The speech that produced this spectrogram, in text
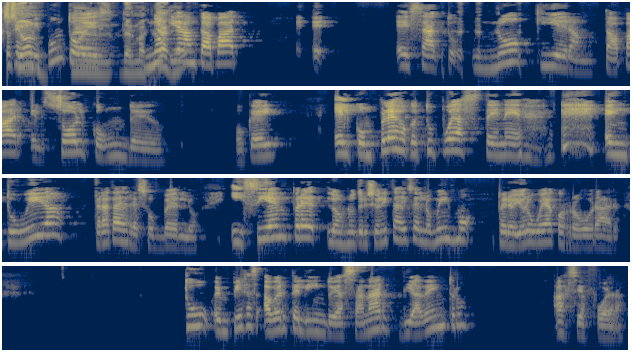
fracción mi punto del, es, del no quieran tapar, eh, exacto, no quieran tapar el sol con un dedo, ¿ok? El complejo que tú puedas tener en tu vida, trata de resolverlo. Y siempre los nutricionistas dicen lo mismo, pero yo lo voy a corroborar. Tú empiezas a verte lindo y a sanar de adentro hacia afuera.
